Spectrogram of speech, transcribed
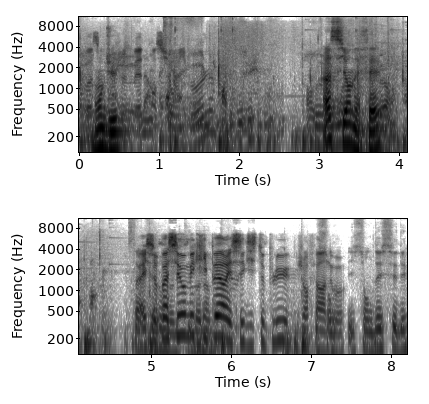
on va Mon se Dieu. mettre en survival. Ah si, en effet. Ah, ils sont passés où mes creepers Ils n'existent plus, j'en fais un nouveau. Ils sont décédés.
